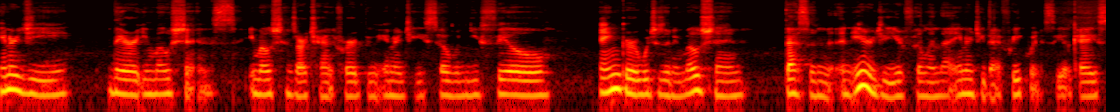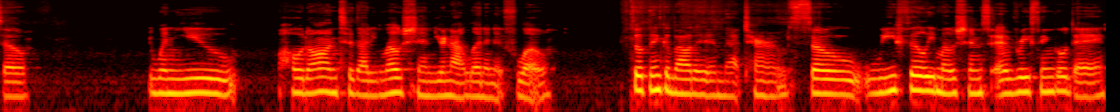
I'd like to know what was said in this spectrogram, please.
energy their emotions. Emotions are transferred through energy. So when you feel anger, which is an emotion, that's an, an energy. You're feeling that energy, that frequency. Okay. So when you hold on to that emotion, you're not letting it flow. So think about it in that terms. So we feel emotions every single day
